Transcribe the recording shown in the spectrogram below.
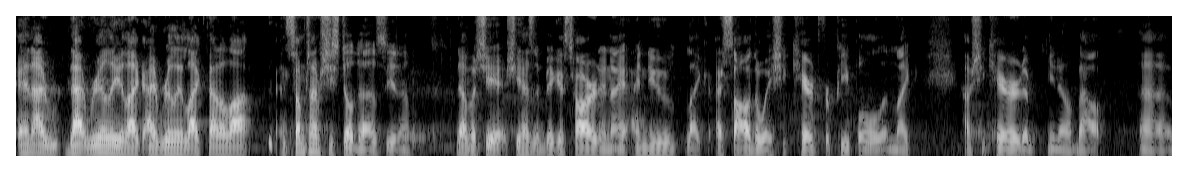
and I that really like I really like that a lot. And sometimes she still does, you know. No, but she she has the biggest heart, and I, I knew like I saw the way she cared for people and like how she cared, you know, about um,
